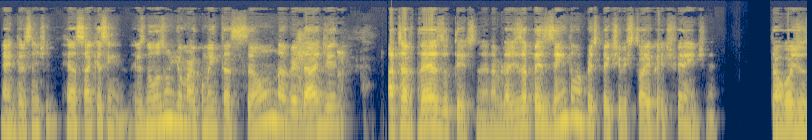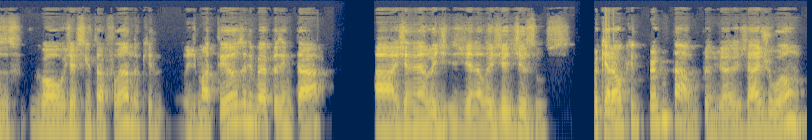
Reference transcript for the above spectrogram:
É interessante realçar que assim, eles não usam de uma argumentação, na verdade, através do texto, né? Na verdade, eles apresentam uma perspectiva histórica diferente, né? Então, igual, Jesus, igual o Gersinho estava falando, que de Mateus ele vai apresentar a genealogia, de Jesus. Porque era o que perguntavam. Já, já João,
